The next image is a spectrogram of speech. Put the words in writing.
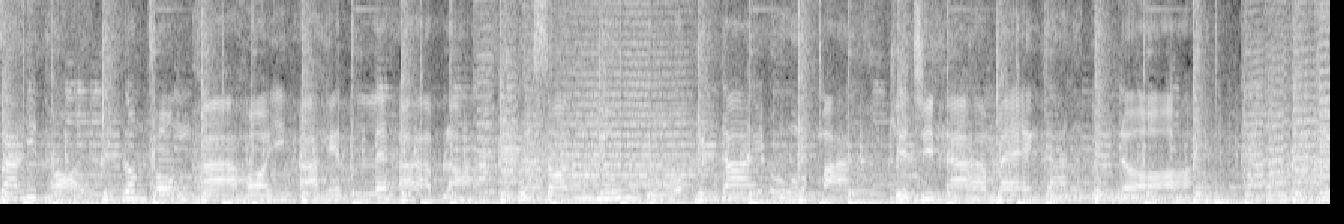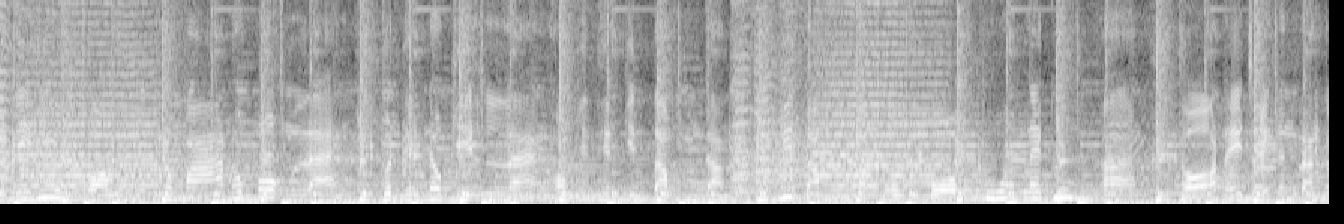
สานนิดหน่อยลองทงหาหอยหาเห็ดและหาปลาเพิ่นสอนอยู่ดูเพิ่นได้อ้วกมาเขียนชินาแมงกันกุมนอยมือนี้เฮียนคองประมาณหกโมงแรงเพิ่นเห็นเอากินแรงหอมกินเห็ดกินตำดังมีตำ บักบอบพวกและกุ้งหางถอนให้ใจดังๆก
